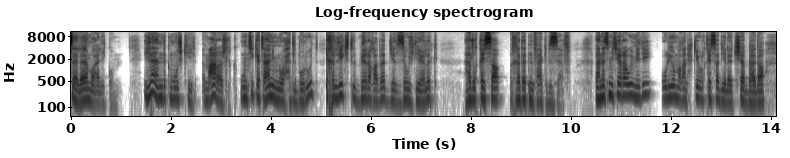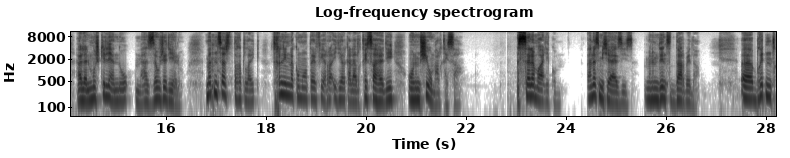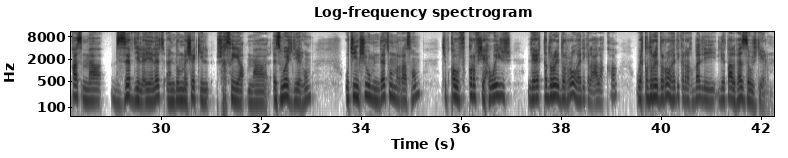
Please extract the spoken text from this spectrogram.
السلام عليكم. إلا عندك مشكل مع راجلك وانت كتعاني من واحد البرود يخليك تلبي الرغبات ديال الزوج ديالك. هاد القصة غادا تنفعك بزاف. أنا سميتي راوي مهدي واليوم غنحكيو القصة ديال هاد الشاب هذا على المشكل اللي عنده مع الزوجة ديالو. ما تنساش تضغط like تخلي لنا commentaire فيه الرأي ديالك على هاد القصة هادي ونمشيو مع القصة. السلام عليكم. أنا سميتي عزيز من مدينة الدار البيضاء. بغيت نتقاسم مع بزاف ديال العيالات عندهم مشاكل شخصية مع الأزواج ديالهم وتيمشيو من ذاتهم من راسهم تيبقاو يفكروا في شي حوايج اللي يقدروا يضروا هذيك العلاقة ويقدروا يضروا هذيك الرغبة اللي اللي طالبها الزوج ديالهم.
